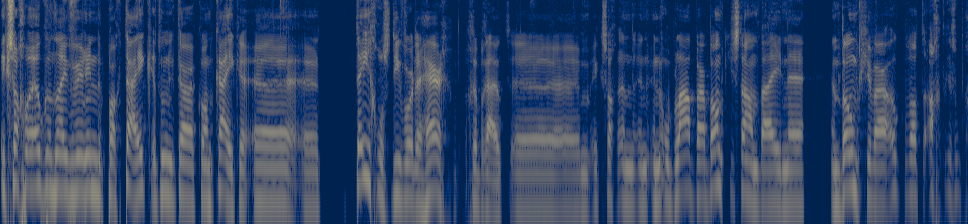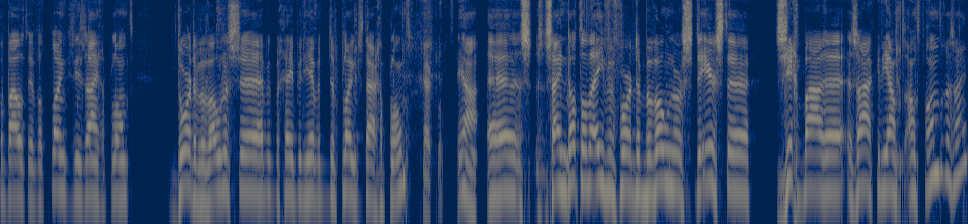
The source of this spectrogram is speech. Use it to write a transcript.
Ik zag wel ook nog even weer in de praktijk, en toen ik daar kwam kijken, eh, eh, tegels die worden hergebruikt. Eh, ik zag een, een, een oplaadbaar bankje staan bij een, een boompje waar ook wat achter is opgebouwd en wat plantjes in zijn geplant. Door de bewoners, heb ik begrepen, die hebben de plantjes daar geplant. Ja, klopt. Ja, zijn dat dan even voor de bewoners de eerste zichtbare zaken die aan, het- aan het veranderen zijn?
